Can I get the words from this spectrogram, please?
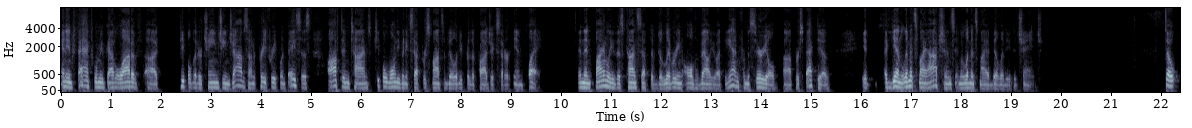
and in fact, when we've got a lot of uh, people that are changing jobs on a pretty frequent basis, oftentimes people won't even accept responsibility for the projects that are in play. And then finally, this concept of delivering all the value at the end from a serial uh, perspective again limits my options and limits my ability to change. So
